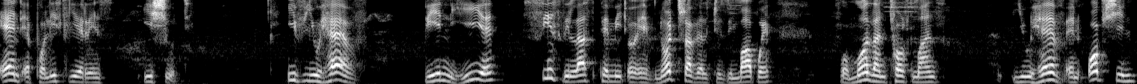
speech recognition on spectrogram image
and a police clearance issued. If you have been here since the last permit or have not traveled to Zimbabwe for more than 12 months, you have an option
